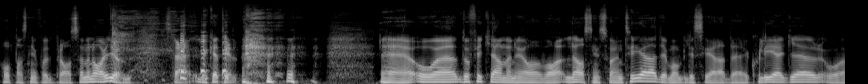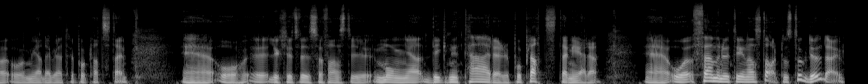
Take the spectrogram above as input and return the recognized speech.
hoppas ni får ett bra seminarium. Så här, lycka till. och då fick jag användning av att vara lösningsorienterad, jag mobiliserade kollegor och, och medarbetare på plats där. Eh, och eh, lyckligtvis så fanns det ju många dignitärer på plats där nere. Eh, och fem minuter innan start, då stod du där.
